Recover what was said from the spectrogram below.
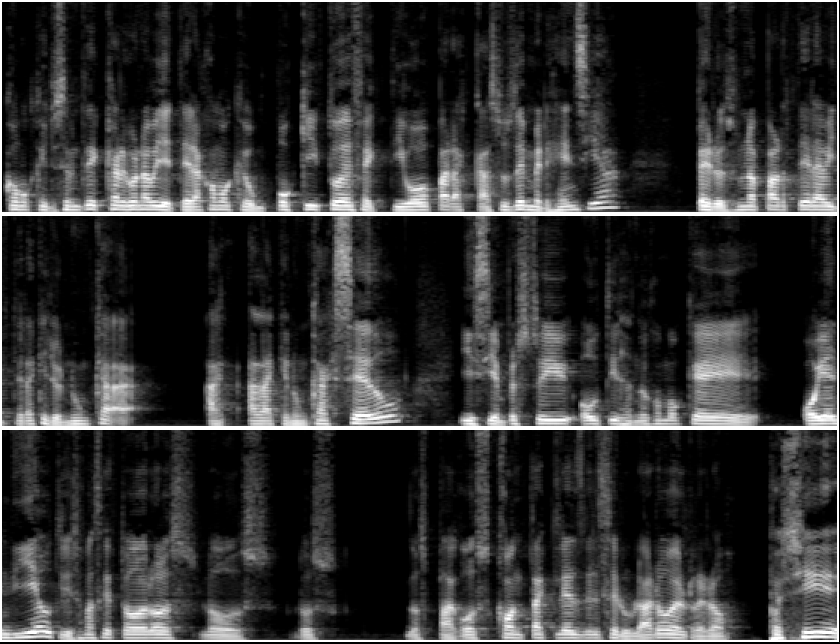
como que yo siempre cargo una billetera como que un poquito de efectivo para casos de emergencia, pero es una parte de la billetera que yo nunca, a, la que nunca accedo y siempre estoy utilizando como que, hoy en día utilizo más que todos los, los, los, los pagos contactless del celular o del reloj. Pues sí,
